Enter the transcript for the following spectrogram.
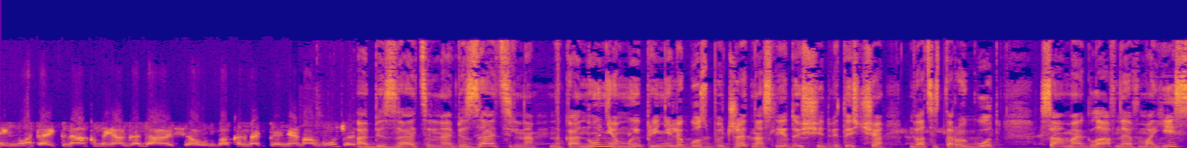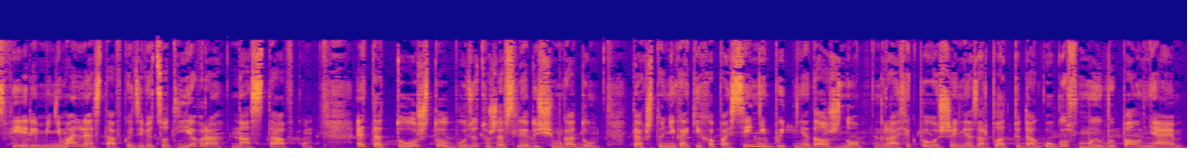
Pilnīgi noteikti nākamajā gadā, es jau vakar mēs pieņēmām budžetu. Обязательно, обязательно. Накануне мы приняли госбюджет на следующий 2022 год. Самое главное в моей сфере – минимальная ставка 900 евро на ставку. Это то, что будет уже в следующем году. Так что никаких опасений быть не должно. График повышения зарплат педагогов мы выполняем.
